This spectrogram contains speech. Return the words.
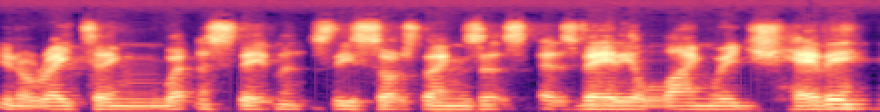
you know writing witness statements these sorts of things it's it's very language heavy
